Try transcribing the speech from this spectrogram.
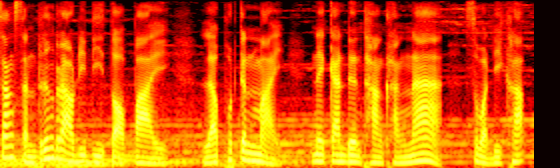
สร้างสรรค์เรื่องราวดีๆ ต่อไป แล้วพบกันใหม่ในการเดินทางครั้งหน้า สวัสดีครับ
